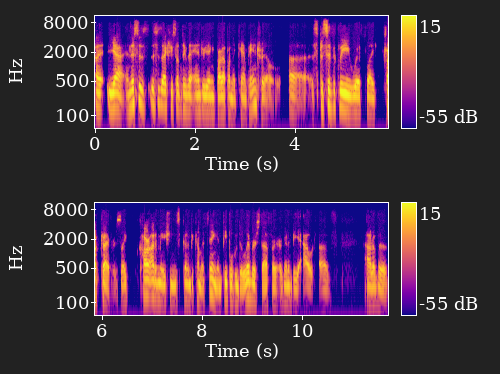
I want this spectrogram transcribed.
Uh, yeah, and this is this is actually something that Andrew Yang brought up on the campaign trail, uh, specifically with like truck drivers. Like car automation is going to become a thing, and people who deliver stuff are, are going to be out of out of a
